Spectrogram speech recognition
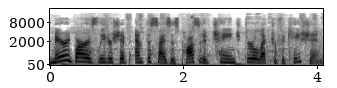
Mary Barra's leadership emphasizes positive change through electrification,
